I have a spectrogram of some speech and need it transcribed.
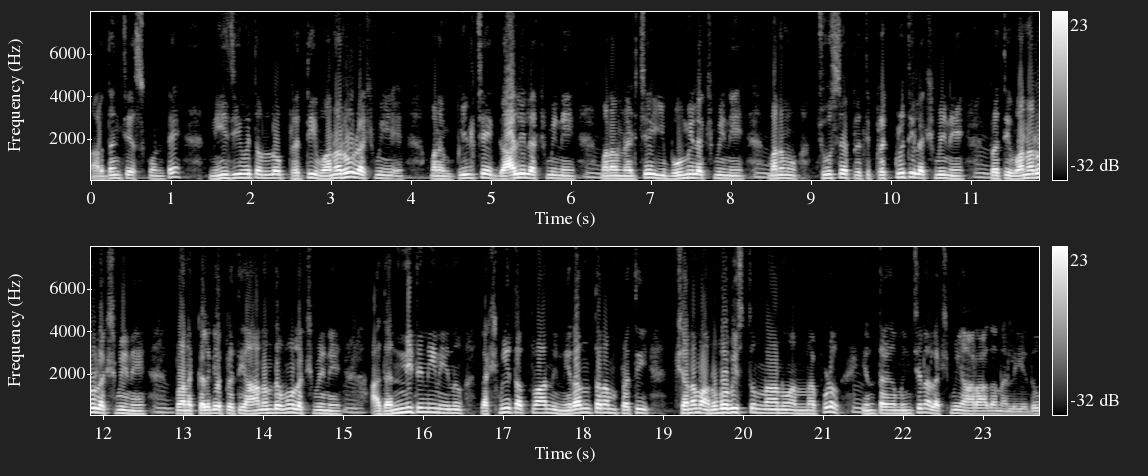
అర్థం చేసుకుంటే నీ జీవితంలో ప్రతి వనరు లక్ష్మి మనం పీల్చే గాలి లక్ష్మిని మనం నడిచే ఈ భూమి లక్ష్మిని మనము చూసే ప్రతి ప్రకృతి లక్ష్మిని ప్రతి వనరు లక్ష్మిని మనకు కలిగే ప్రతి ఆనందము లక్ష్మిని. అదన్నిటినీ నేను లక్ష్మీతత్వాన్ని నిరంతరం ప్రతి క్షణం అనుభవిస్తున్నాను అన్నప్పుడు ఇంత మించిన లక్ష్మీ ఆరాధన లేదు.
